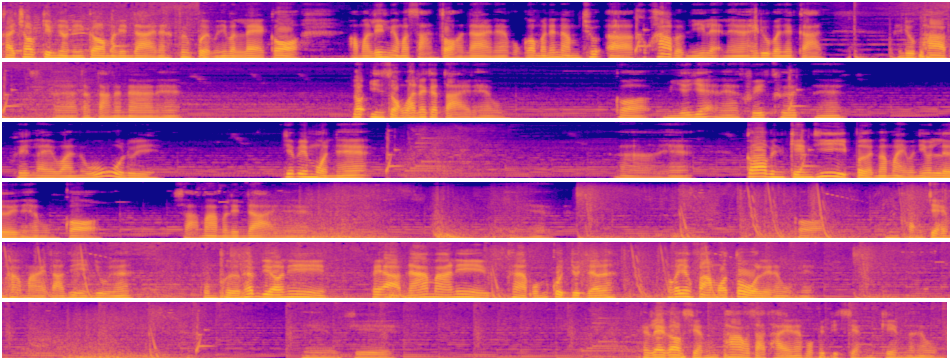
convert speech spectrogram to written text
ใครชอบเกมแนวนี้ก็มาเล่นได้นะ เพิ่งเปิดวันนี้วันแรกก็ เอามาเล่นเอามาสานต่อกันได้นะผมก็มาแนะนำชุดอ่าคร่าวๆแบบนี้แหละนะให้ดูบรรยากาศให้ดูภาพต่างๆนานานะฮะเราอินสองวันได้กระต่ายนะครับผมก็มีเยอะแยะนะเควสเคิร์ดนะฮะเควสรายวันโอ้ดูดิเยอะไปหมดนะฮะอ่าฮะก็เป็นเกมที่เปิดมาใหม่วันนี้เลยนะครับผมก็สามารถมาเล่นได้นะฮะ ก็มีของแจกมากมายตามที่เห็นอยู่นะ ผมเผลอแป๊บเดียวนี่ไปอาบน้ำมานี่ขนาดผมกดหยุดแล้วนะมันก็ยังฟาร์มออโต้เลยนะผมเนี่ยนี่โอเคแรกๆก็เสียงภาคภาษาไทยนะผมไปปิดเสียงเกมนะครับผม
